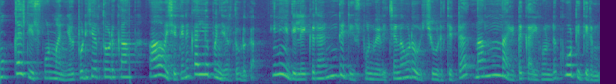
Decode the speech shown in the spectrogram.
മുക്കാൽ ടീസ്പൂൺ മഞ്ഞൾപ്പൊടി ചേർത്ത് കൊടുക്കാം. ആവശ്യത്തിന് കല്ലുപ്പും ചേർത്ത് കൊടുക്കാം. ഇനി ഇതിലേക്ക് രണ്ട് ടീസ്പൂൺ വെളിച്ചെണ്ണ കൂടെ ഒഴിച്ചു കൊടുത്തിട്ട് നന്നായിട്ട് കൈകൊണ്ട് കൂട്ടിത്തിരുമും.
